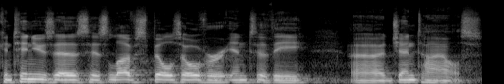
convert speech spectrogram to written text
continues as his love spills over into the uh, Gentiles.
